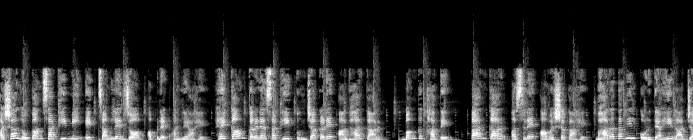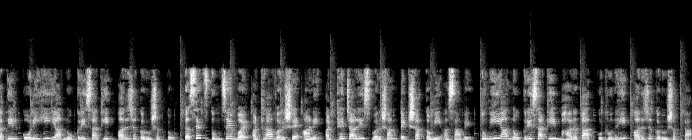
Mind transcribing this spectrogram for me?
अशा लोकांसाठी मी एक चांगले जॉब अपडेट आणले आहे. हे काम करण्यासाठी तुमच्याकडे आधार कार्ड बंक खाते पॅन कार्ड असणे आवश्यक आहे. भारतातील कोणत्याही राज्यातील कोणीही या नोकरीसाठी अर्ज करू शकतो. तसेच तुमचे वय अठरा वर्षे आणि अठ्ठेचाळीस वर्षांपेक्षा कमी असावे. तुम्ही या नोकरीसाठी भारतात कुठूनही अर्ज करू शकता.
